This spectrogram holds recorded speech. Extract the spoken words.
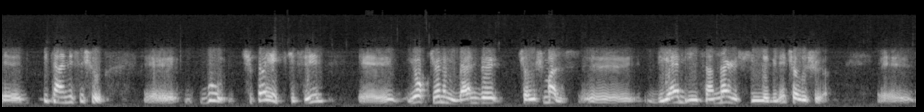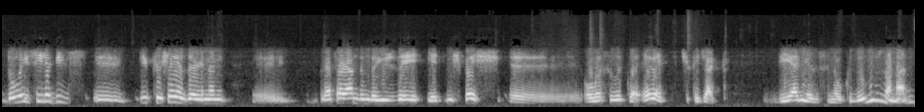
E, bir tanesi şu. E, bu çıpa etkisi e, yok canım ben de çalışmaz e, diyen insanlar üstünde bile çalışıyor. E, dolayısıyla biz e, bir köşe yazarının e, referandumda yüzde 75 e, olasılıkla evet çıkacak diyen yazısını okuduğumuz zaman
